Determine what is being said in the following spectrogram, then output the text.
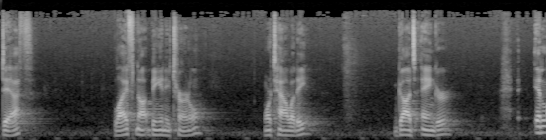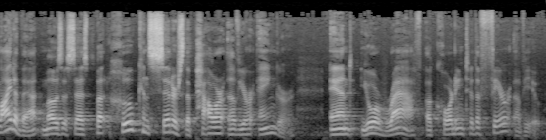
death, life not being eternal, mortality, God's anger. In light of that, Moses says, But who considers the power of your anger and your wrath according to the fear of you.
